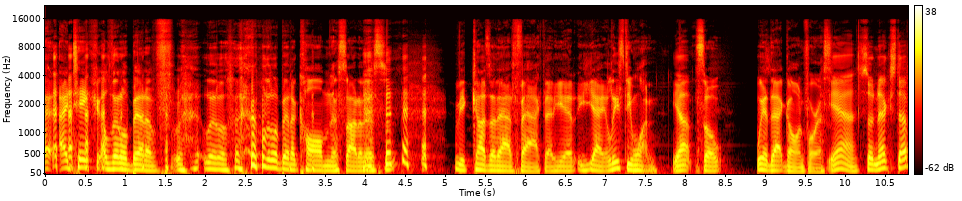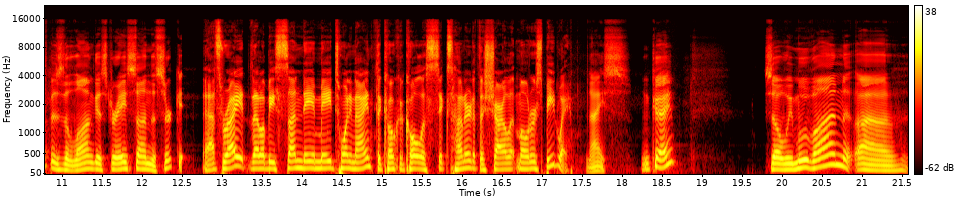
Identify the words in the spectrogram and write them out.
I, I take a little bit of little a little bit of calmness out of this because of that fact that he had. Yeah, at least he won. Yeah, So we had that going for us. yeah. So next up is the longest race on the circuit. That's right. That'll be Sunday, May 29th, the Coca Cola 600 at the Charlotte Motor Speedway. Nice. Okay. So we move on, uh,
